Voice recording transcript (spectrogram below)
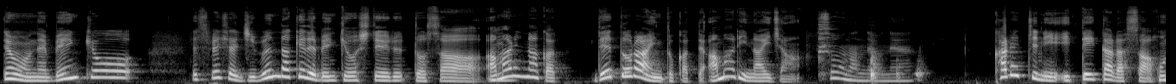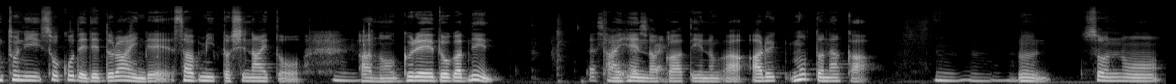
でもね、勉強、especially 自分だけで勉強しているとさ、あまりなんか、 deadline とかってあまりないじゃん。そうなんだよね。カレッジに行っていたらさ、本当にそこで deadline で submit しないと、うんあの、グレードがね、大変だかっていうのがある、もっとなんか、うんうんうんうん、その、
